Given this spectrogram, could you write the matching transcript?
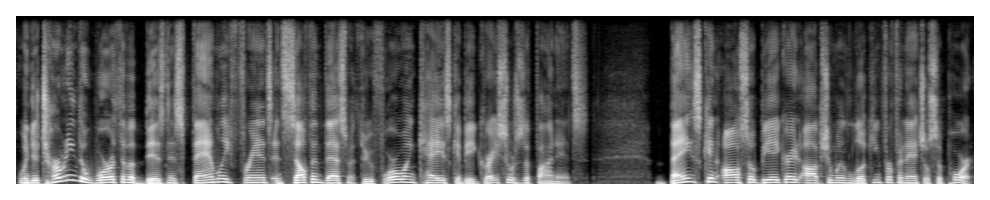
When determining the worth of a business, family, friends, and self investment through 401ks can be great sources of finance. Banks can also be a great option when looking for financial support.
